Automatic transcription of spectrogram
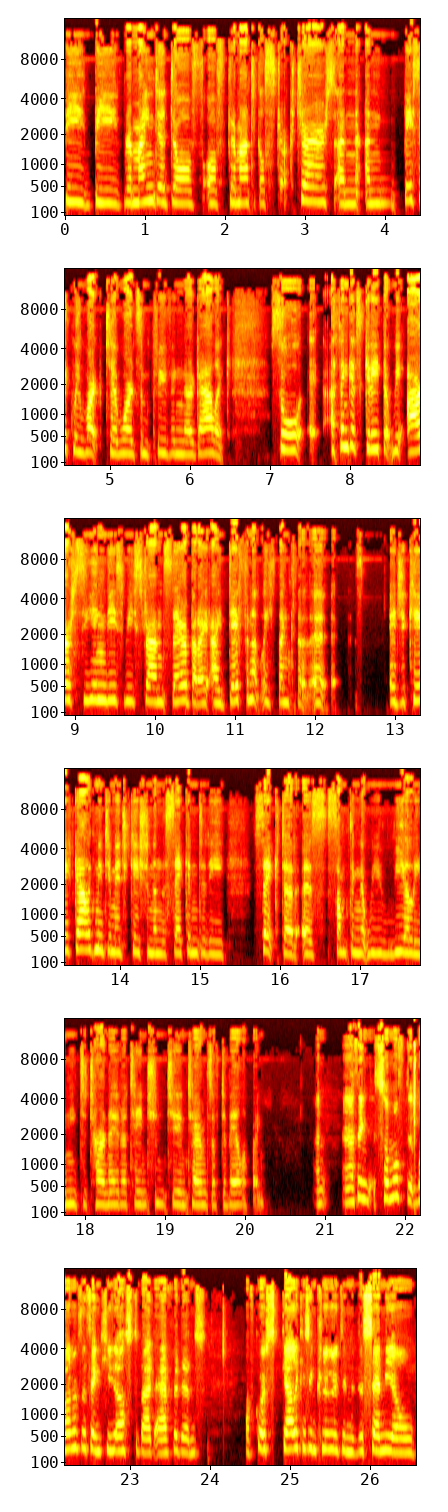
be be reminded of of grammatical structures and and basically work towards improving their Gaelic. So I think it's great that we are seeing these wee strands there, but I, I definitely think that uh, educate, Gaelic medium education in the secondary sector is something that we really need to turn our attention to in terms of developing. And, and I think some of the, one of the things you asked about evidence, of course, Gaelic is included in the decennial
